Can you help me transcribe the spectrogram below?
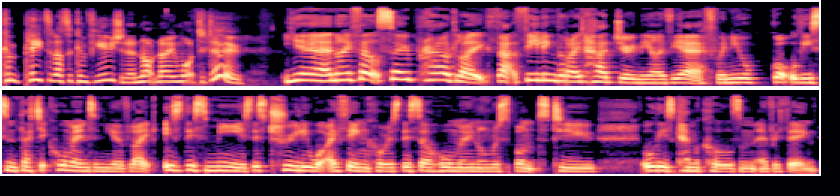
complete and utter confusion and not knowing what to do yeah, and I felt so proud, like that feeling that I'd had during the IVF when you've got all these synthetic hormones and you're like, is this me? Is this truly what I think? Or is this a hormonal response to all these chemicals and everything?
